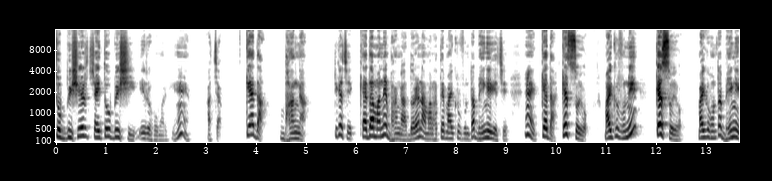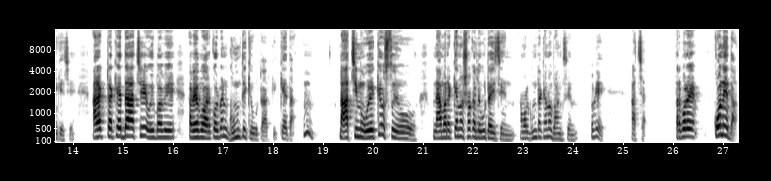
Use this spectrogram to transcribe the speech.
চব্বিশের চাইতেও বেশি এরকম আর কি হ্যাঁ? আচ্ছা কেদা ভাঙা, ঠিক আছে? কেদা মানে ভাঙা, ধরেন আমার হাতে মাইক্রোফোনটা ভেঙে গেছে হ্যাঁ? কেদা কেসয় মাইক্রোফোনই কেসয় মাইক্রোফোনটা ভেঙে গেছে। আর একটা কেদা আছে, ওইভাবে ব্যবহার করবেন ঘুম থেকে ওটা আর কি কেদা হুম? না আচিমে ওয়ে কেসয় মানে আমার কেন সকালে উঠাইছেন? আমার ঘুমটা কেন ভাঙছেন? ওকে? আচ্ছা। তারপরে কনেদা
